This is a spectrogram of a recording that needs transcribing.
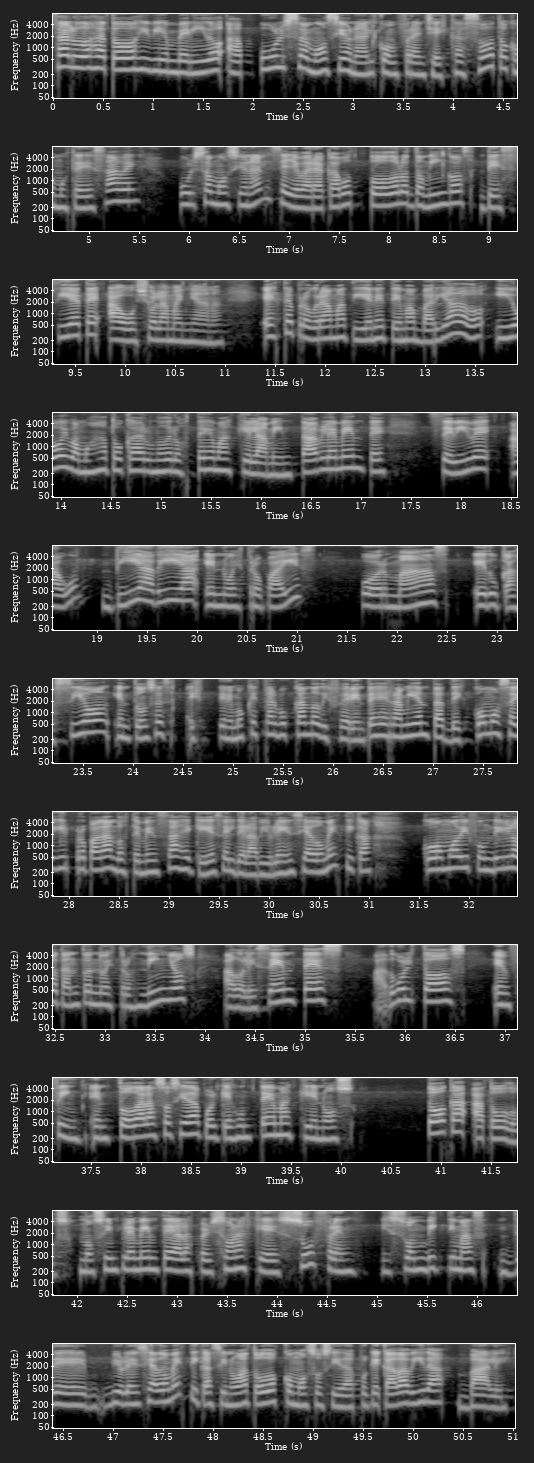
Saludos a todos y bienvenidos a Pulso Emocional con Francesca Soto. Como ustedes saben, Pulso Emocional se llevará a cabo todos los domingos de 7 a 8 de la mañana. Este programa tiene temas variados y hoy vamos a tocar uno de los temas que lamentablemente se vive aún día a día en nuestro país por más educación, entonces tenemos que estar buscando diferentes herramientas de cómo seguir propagando este mensaje que es el de la violencia doméstica, cómo difundirlo tanto en nuestros niños, adolescentes, adultos, en fin, en toda la sociedad, porque es un tema que nos toca a todos, no simplemente a las personas que sufren y son víctimas de violencia doméstica, sino a todos como sociedad, porque cada vida vale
